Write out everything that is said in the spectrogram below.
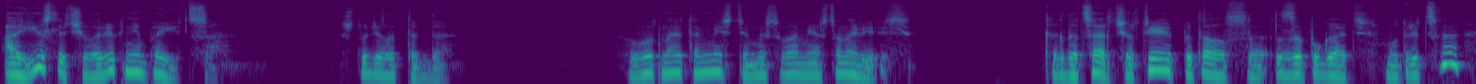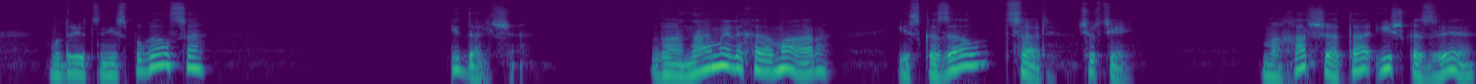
А если человек не боится, что делать тогда? Вот на этом месте мы с вами остановились. Когда царь чертей пытался запугать мудреца, мудрец не испугался – И дальше. Ваанам Амар, и сказал царь чертей, Махарши ата ишказе,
